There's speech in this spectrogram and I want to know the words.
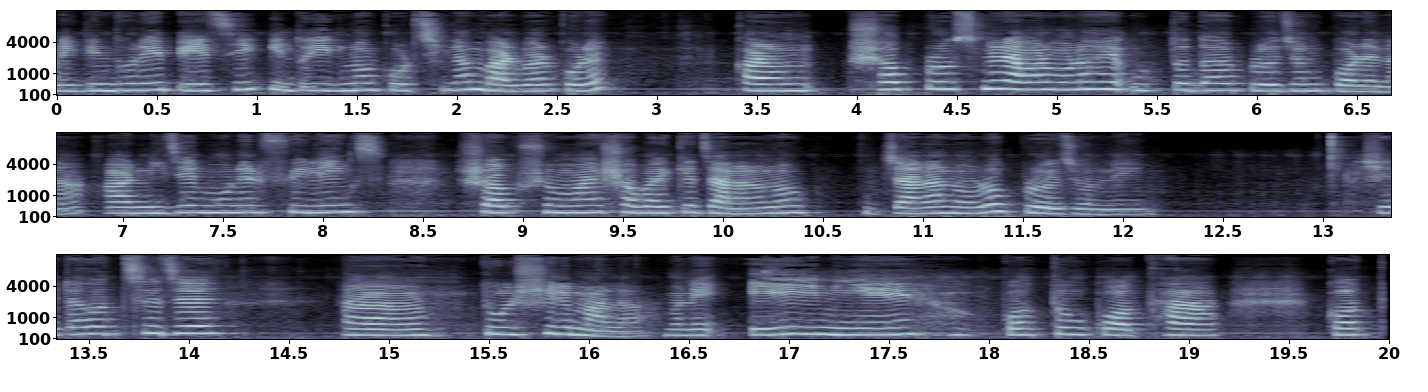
অনেক দিন ধরেই পেয়েছি, কিন্তু ইগনোর করছিলাম বারবার করে। কারণ সব প্রশ্নের আমার মনে হয় উত্তর দেওয়ার প্রয়োজন পড়ে না। আর নিজের মনের ফিলিংস সব সময় সবাইকে জানানো জানানোরও প্রয়োজন নেই। সেটা হচ্ছে যে তুলসীর মালা। মানে এই নিয়ে কত কথা, কত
